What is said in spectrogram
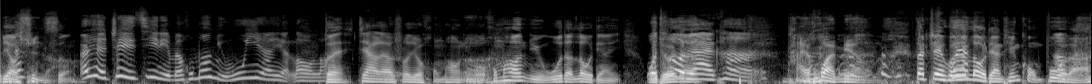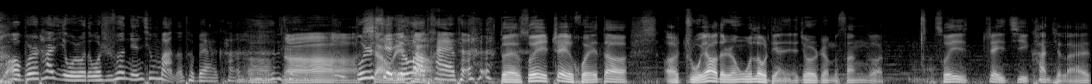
比较逊色。而且这一季里面红袍女巫依然也漏了，，对，接下来要说就是红袍女巫，嗯红袍女巫的漏点，我特别，爱看。太幻灭了。但这回的漏点挺恐怖的。啊哦，不是他，我我我是说年轻版的特别爱看，啊，啊，不是谢顶老太太。对，所以这回的呃主要的人物漏点也就是这么三个，所以这一季看起来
